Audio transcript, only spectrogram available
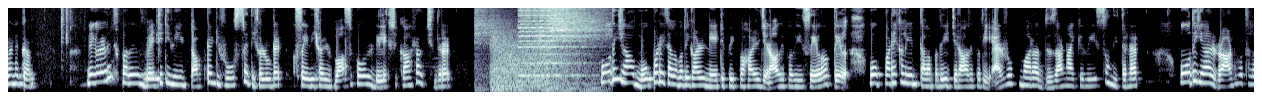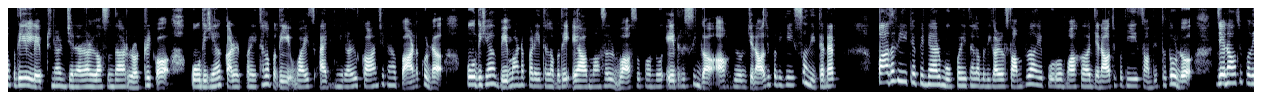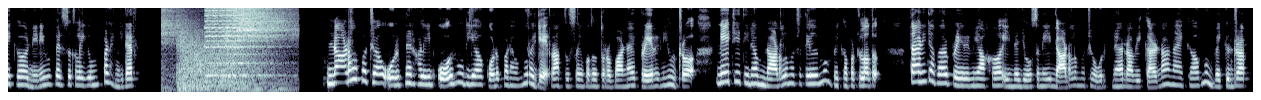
வணக்கம். நீங்கள் இணைந்திருப்பது வெற்றி டிவியின் டாப் டுவெண்டி ஃபோர் செய்திகளுடன் செய்திகள் வாசிப்பவர் டிலக்ஷிகா ரவிச்சந்திரன் புதிய முப்படை தளபதிகள் நேற்று பிற்பகல் ஜனாதிபதி சேலத்தில் முப்படைகளின் தளபதி ஜனாதிபதி அனுருகுமார திசாநாயக்கவை சந்தித்தனர். புதிய ராணுவ தளபதி லெப்டினன்ட் ஜெனரல் லசந்தார் லொட்ரிகோ புதிய கடற்படை தளபதி வைஸ் அட்மிரல் காஞ்சன பானகுண்ட புதிய விமானப்படை தளபதி ஏர் மார்ஷல் வாசுபந்து எதிர்சிங்கா ஆகியோர் ஜனாதிபதியை சந்தித்தனர். பதவியேற்ற பின்னர் முப்படை தளபதிகள் சம்பிரதாயபூர்வமாக ஜனாதிபதியை சந்தித்ததோடு ஜனாதிபதிக்கு நினைவு பரிசுகளையும் வழங்கினர். நாடாளுமன்ற உறுப்பினர்களின் ஓய்வூதிய கொடுப்பன முறையை ரத்து செய்வது தொடர்பான பிரேரணையொன்று நேற்றைய தினம் நாடாளுமன்றத்தில் முன்வைக்கப்பட்டுள்ளது. தனிநபர் பிரேரணையாக இந்த யோசனை நாடாளுமன்ற உறுப்பினர் ரவி கருணாநாயக்க முன்வைக்கின்றார்.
